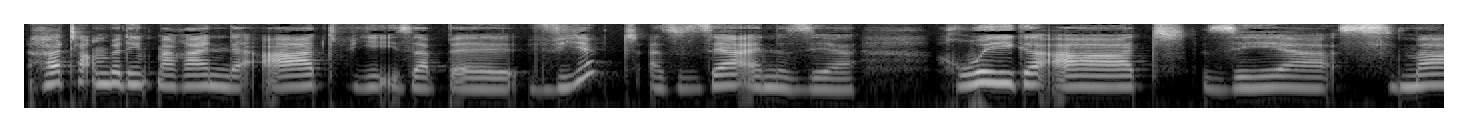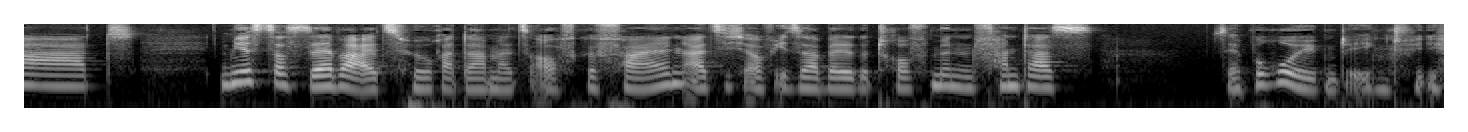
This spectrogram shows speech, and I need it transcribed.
hört da unbedingt mal rein in der Art, wie Isabel wirkt. Also sehr eine sehr ruhige Art, sehr smart, mir ist das selber als Hörer damals aufgefallen, als ich auf Isabel getroffen bin und fand das sehr beruhigend irgendwie.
